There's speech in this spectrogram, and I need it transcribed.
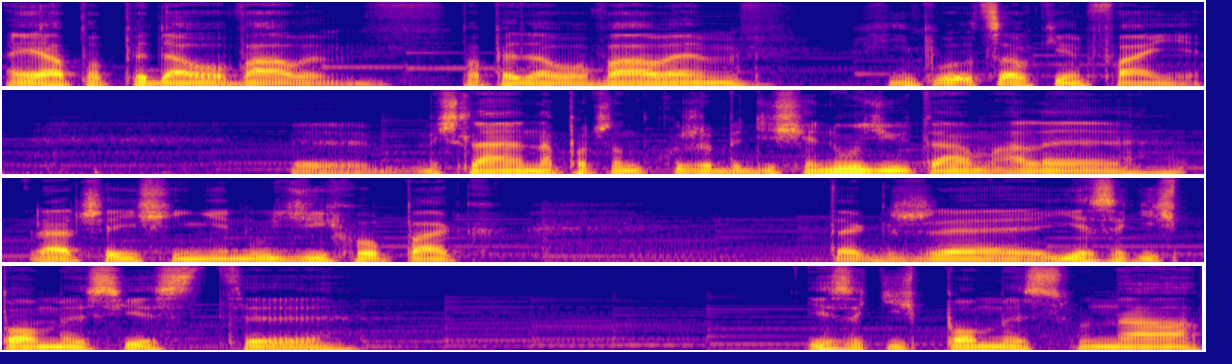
A ja popedałowałem. Popedałowałem i było całkiem fajnie. Yy, Myślałem na początku, że będzie się nudził tam, ale raczej się nie nudzi chłopak. Także jest jakiś pomysł, jest, yy, jest jakiś pomysł na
